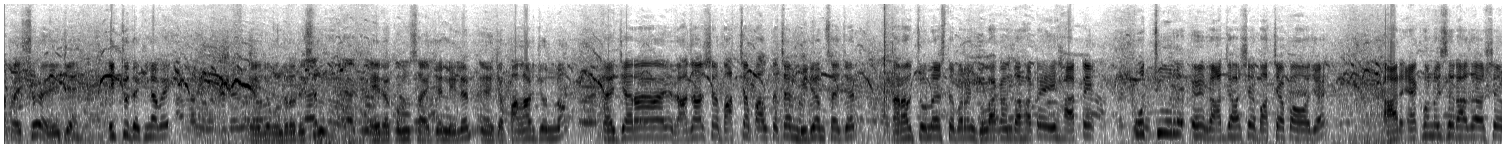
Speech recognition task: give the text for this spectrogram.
আঠাইশশো, এই যে, একটু দেখি না ভাই। এই যে বন্ধুরা দেখছেন, এইরকম সাইজের নিলেন, এই যে পালার জন্য। তাই যারা রাজা আসে বাচ্চা পালতে চান মিডিয়াম সাইজের তারাও চলে আসতে পারেন গোলাকান্দা হাটে। এই হাটে প্রচুর রাজা হাঁসের বাচ্চা পাওয়া যায়। আর এখন হয়েছে রাজা হাঁসের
